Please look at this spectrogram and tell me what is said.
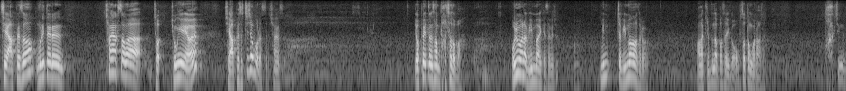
제 앞에서 우리 때는 청약서가 저, 종이에요. 제 앞에서 찢어버렸어요 청약서. 옆에 있던 사람 다 쳐다봐. 얼마나 민망했겠어 그죠? 어. 민, 진짜 민망하더라고. 아 나 기분 나빠서 이거 없었던 걸 하자 탁 찍는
